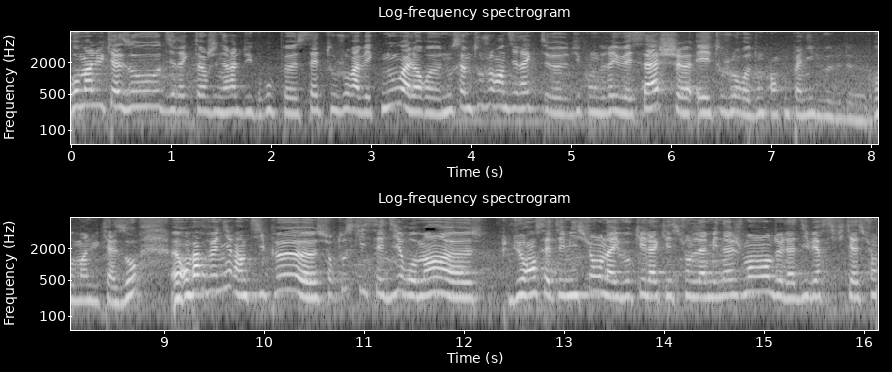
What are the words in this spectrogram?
Romain Lucaso, directeur général du groupe 7, toujours avec nous. Alors, euh, nous sommes toujours en direct euh, du congrès USH euh, et toujours donc en compagnie de, de Romain Lucaso. on va revenir un petit peu sur tout ce qui s'est dit, Romain, durant cette émission. On a évoqué la question de l'aménagement, de la diversification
